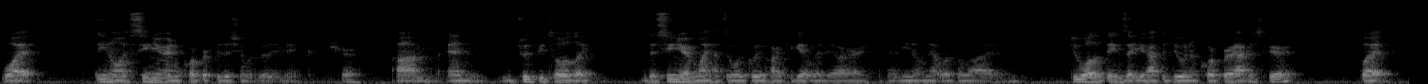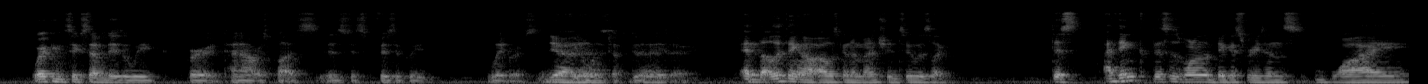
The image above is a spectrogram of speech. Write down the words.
what you know a senior in a corporate position would really make sure. um, and truth be told, like the senior might have to work really hard to get where they are, and you know network a lot and do all the things that you have to do in a corporate atmosphere. But working six seven days a week for ten hours plus is just physically laborious. Yeah, you don't want to have to do that is. either. And the other thing I, I was gonna mention too is like this. I think this is one of the biggest reasons why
